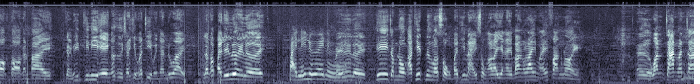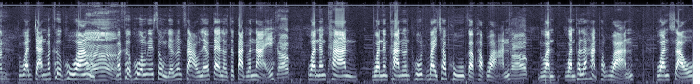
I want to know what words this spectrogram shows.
บอกต่อกันไป อย่างที่ที่นี่เองก็คือใช้เขียวกระจีเหมือนกันด้วย แล้วก็ไปเรื่อยๆเลย ไปเรื่อยๆเลไปย เรื่อยๆเลยพี่จำนงอาทิตย์หนึ่งเราส่งไปที่ไหนส่งอะไรยังไงบ้างไล่มาให้ฟังหน่อย เออวันจันทร์วันจันทร์ วันจันทร์มะเขือพวงอ่ามะเขือพวงเนี่ยส่งเดี๋ยววันเสาร์แล้วแต่เราจะตัดวันไหน ครับวันอังคาร วันอังคารวันพุธใบชะพูกับผักหวาน ครับวันวันพฤหัสผักหวาน วันเสาร์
